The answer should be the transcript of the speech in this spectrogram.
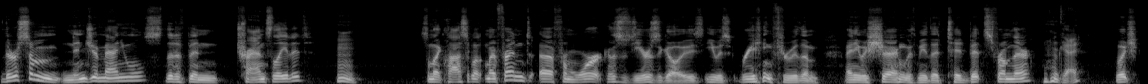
there are some ninja manuals that have been translated. Hmm. Some like classic ones. My friend uh, from work, this was years ago, he was, he was reading through them and he was sharing with me the tidbits from there, Okay. which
